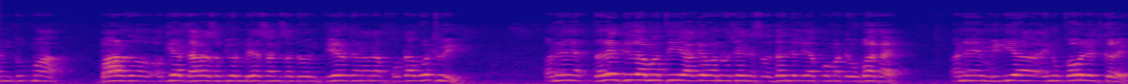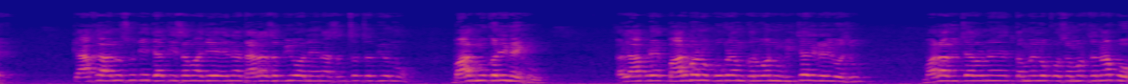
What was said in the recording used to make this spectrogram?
એમ ટૂંકમાં બાર અગિયાર ધારાસભ્યો અને બે સાંસદો તેર જણાના ફોટા ગોઠવી અને દરેક જિલ્લામાંથી આગેવાનો છે એને શ્રદ્ધાંજલિ આપવા માટે ઊભા થાય અને મીડિયા એનું કવરેજ કરે કે આખા અનુસૂચિત જાતિ સમાજે એના ધારાસભ્યો અને એના સંસદ સભ્યોનું બારમું કરી નાખ્યું. એટલે આપણે એક બારમાનો પ્રોગ્રામ કરવાનું વિચારી રહ્યો છું. મારા વિચારોને તમે લોકો સમર્થન આપો.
